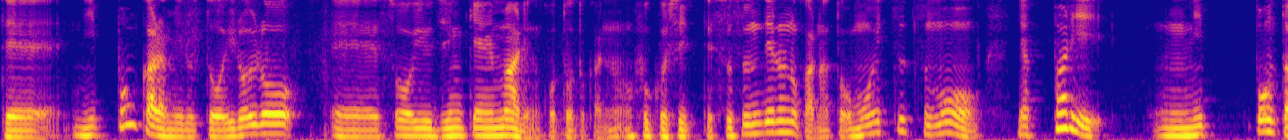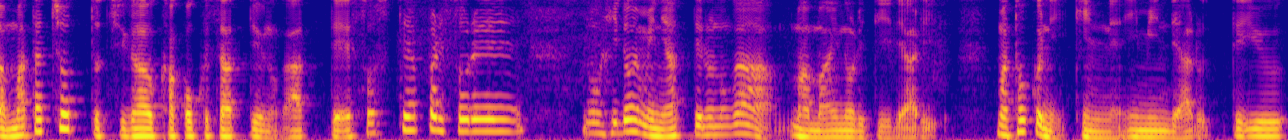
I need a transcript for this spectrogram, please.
て日本から見るといろいろえそういう人権周りのこととかの福祉って進んでるのかなと思いつつもやっぱり、日本とはまたちょっと違う過酷さっていうのがあってそしてやっぱりそれのひどい目に遭ってるのが、まあ、マイノリティであり、まあ、特に近年移民であるっていう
